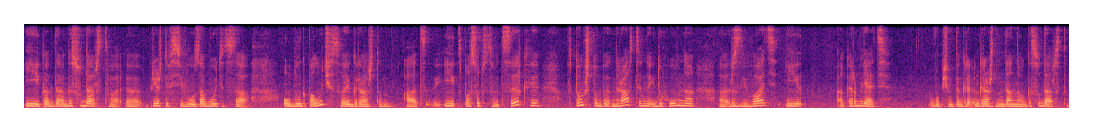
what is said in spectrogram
И когда государство э, прежде всего заботится о благополучии своих граждан а, и способствует церкви в том, чтобы нравственно и духовно э, развивать и окормлять, в общем-то, граждан данного государства.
